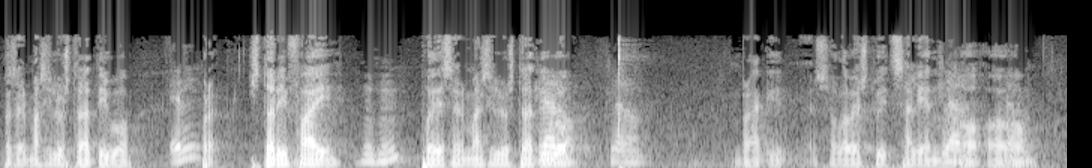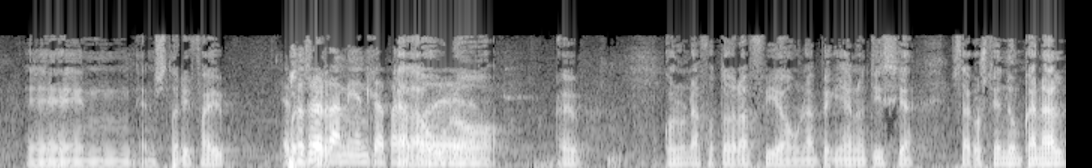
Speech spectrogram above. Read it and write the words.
puede ser más ilustrativo. ¿El? Storyfy puede ser más ilustrativo. Claro, claro. Por aquí solo ves tweets saliendo. Claro, o. En, en Storyfy Es otra herramienta para cada poder- uno eh, con una fotografía o una pequeña noticia está construyendo un canal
